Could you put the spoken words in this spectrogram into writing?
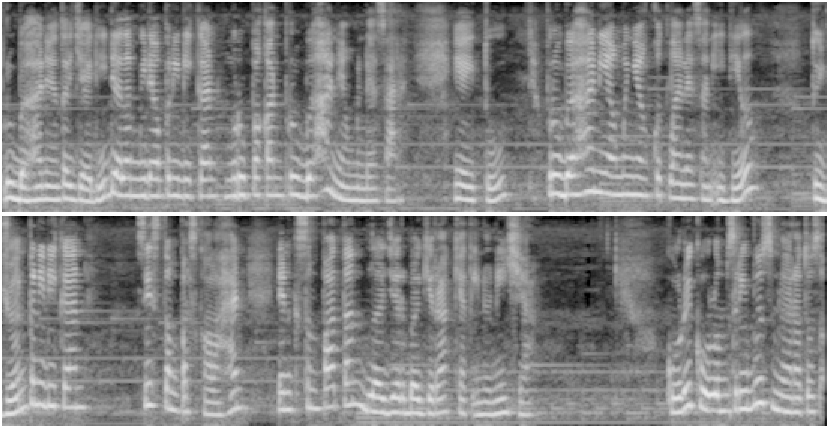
Perubahan yang terjadi dalam bidang pendidikan merupakan perubahan yang mendasar, yaitu perubahan yang menyangkut landasan ideal, tujuan pendidikan, sistem persekolahan, dan kesempatan belajar bagi rakyat Indonesia. Kurikulum 1947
